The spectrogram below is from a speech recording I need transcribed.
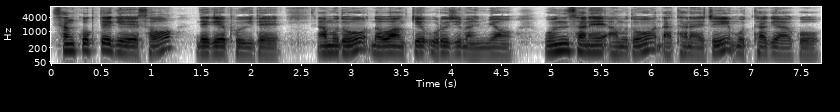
산 꼭대기에서 내게 보이되 아무도 너와 함께 오르지 말며 온 산에 아무도 나타나지 못하게 하고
